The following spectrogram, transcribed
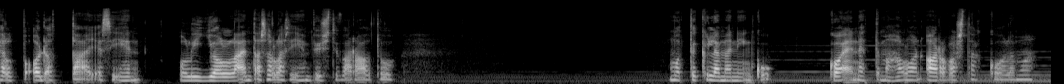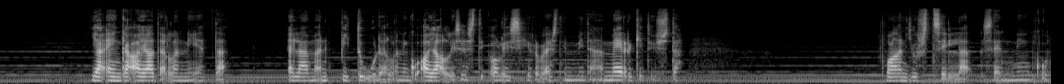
helppo odottaa ja siihen oli jollain tasolla siihen pysty varautuu. Mutta kyllä mä niin kuin koen, että mä haluan arvostaa kuolemaa. Ja enkä ajatella niin, että elämän pituudella niin kuin ajallisesti olisi hirveästi mitään merkitystä – vaan just sillä sen niin kuin,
